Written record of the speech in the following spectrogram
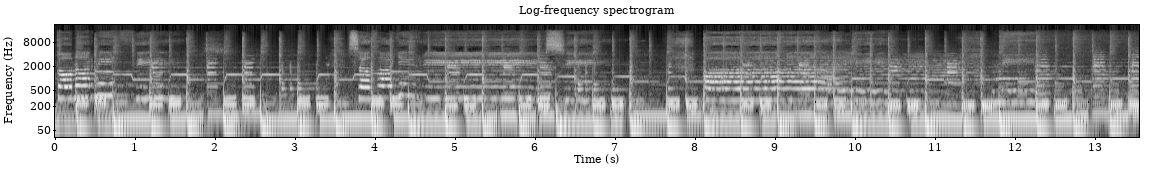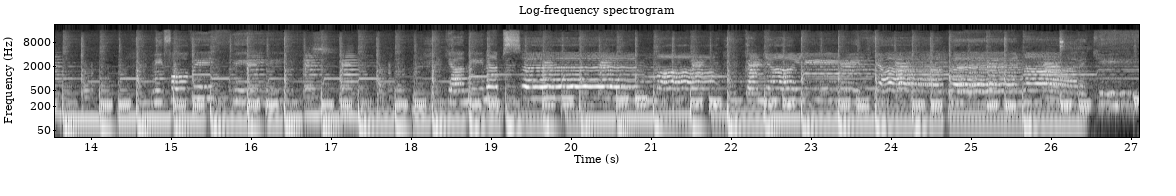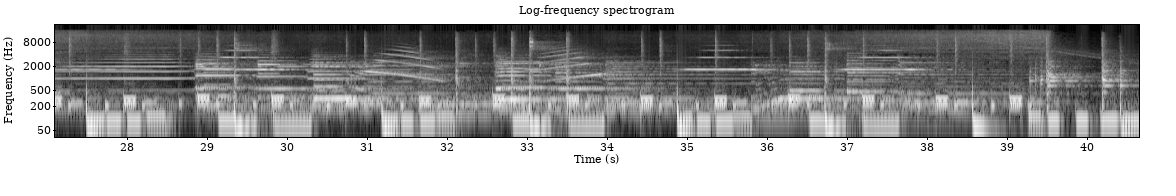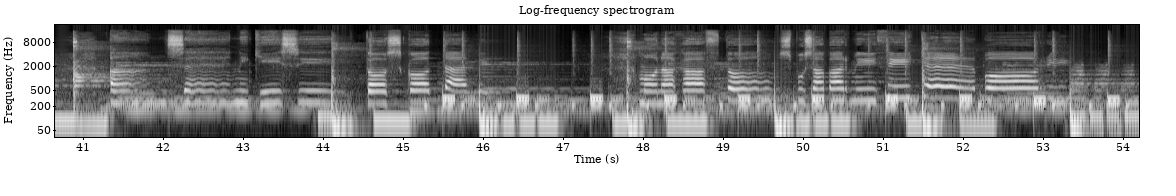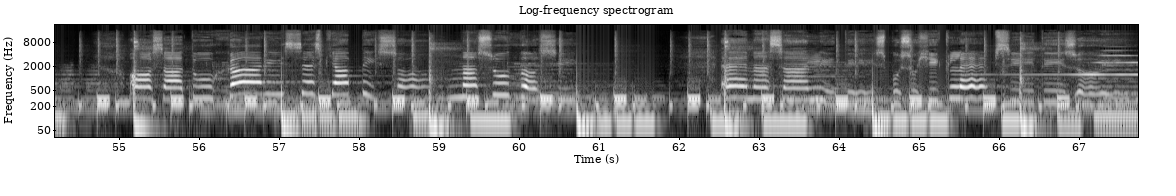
τον αρνηθείς σκοτάδι. Μόναχα αυτός που σ' απαρνήθηκε μπορεί. Όσα του χάρισες πια πίσω να σου δώσει. Ένας αλήτης που σου έχει κλέψει τη ζωή.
